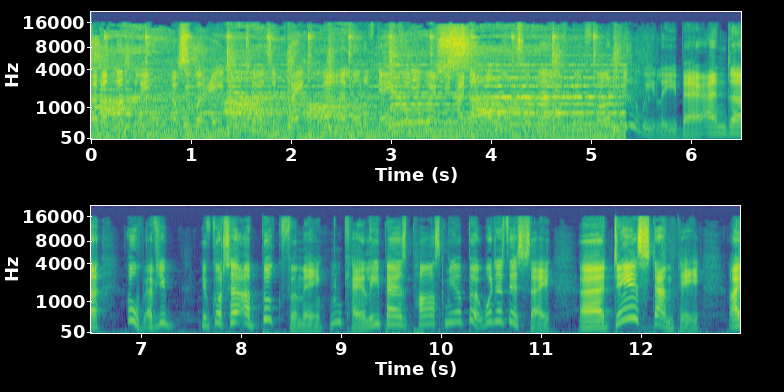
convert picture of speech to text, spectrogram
So, but luckily, uh, we were able to, to uh, a lot of games anyway. We had uh, lot of uh, good fun, didn't we, Lee Bear? And uh, oh, have you? You've got a, a book for me. Okay, Lee Bear's passed me a book. What does this say? Uh, Dear Stampy, I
